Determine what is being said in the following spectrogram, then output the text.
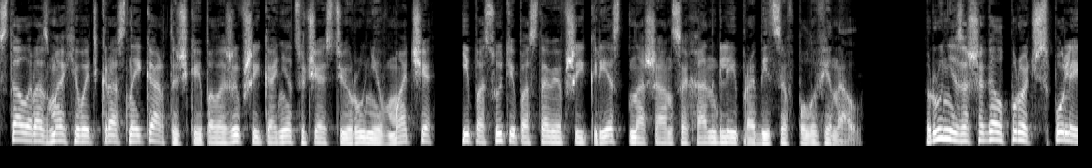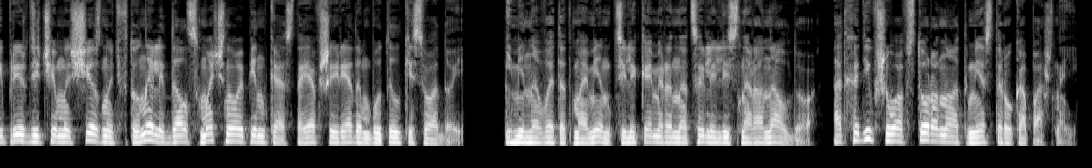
стал размахивать красной карточкой, положившей конец участию Руни в матче и, по сути, поставивший крест на шансах Англии пробиться в полуфинал. Руни зашагал прочь с поля и прежде чем исчезнуть в туннеле, дал смачного пинка, стоявшей рядом бутылки с водой. Именно в этот момент телекамеры нацелились на Роналду, отходившего в сторону от места рукопашной.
